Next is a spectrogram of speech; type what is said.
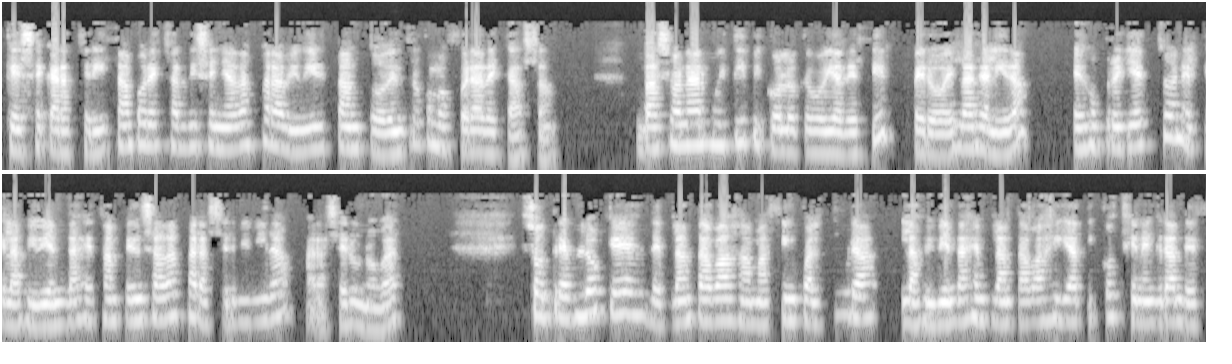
que se caracterizan por estar diseñadas para vivir tanto dentro como fuera de casa. Va a sonar muy típico lo que voy a decir, pero es la realidad. Es un proyecto en el que las viviendas están pensadas para ser vividas, para ser un hogar. Son tres bloques de planta baja más cinco alturas. Las viviendas en planta baja y áticos tienen grandes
